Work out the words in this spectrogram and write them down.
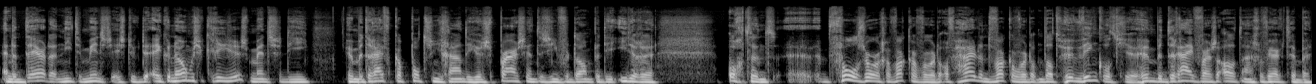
En de derde, niet de minste, is natuurlijk de economische crisis. Mensen die hun bedrijf kapot zien gaan, die hun spaarcenten zien verdampen, die iedere ochtend uh, vol zorgen wakker worden of huilend wakker worden omdat hun winkeltje, hun bedrijf waar ze altijd aan gewerkt hebben,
